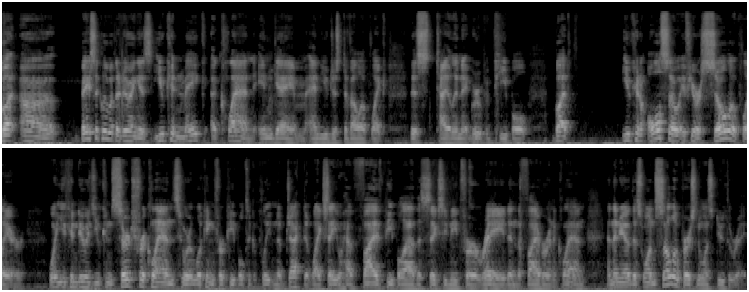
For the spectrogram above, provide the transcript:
But uh, basically, what they're doing is you can make a clan in game, and you just develop like this tightly knit group of people. But you can also, if you're a solo player, what you can do is you can search for clans who are looking for people to complete an objective. Like, say you have five people out of the six you need for a raid, and the five are in a clan, and then you have this one solo person who wants to do the raid.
